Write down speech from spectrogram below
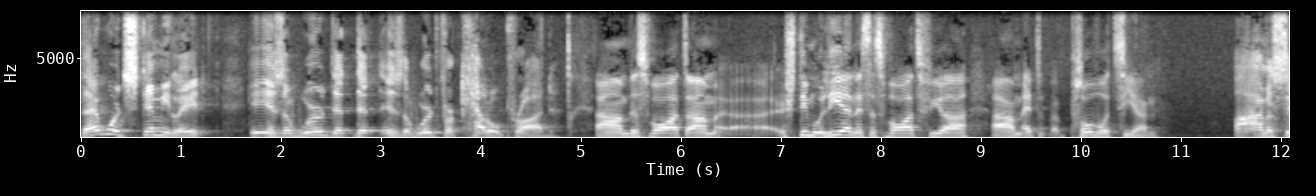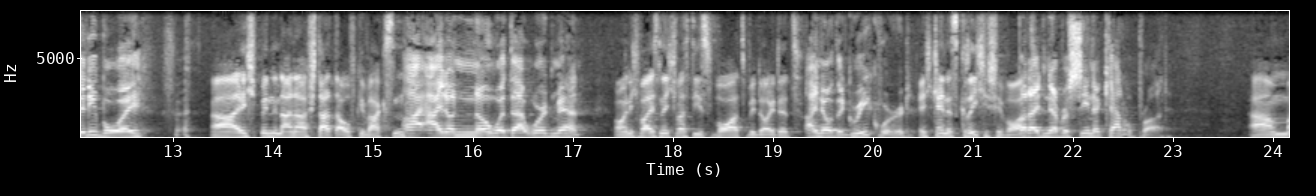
That word stimulate is a word that, that is the word for cattle prod. Ähm, das Wort ähm, äh, stimulieren ist das Wort für ähm, et- provozieren. I'm a city boy. Äh, ich bin in einer Stadt aufgewachsen I, I don't know what that word meant. und ich weiß nicht, was dieses Wort bedeutet. I know the Greek word, Ich kenne das griechische but Wort. I'd never seen a cattle prod. Ähm,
